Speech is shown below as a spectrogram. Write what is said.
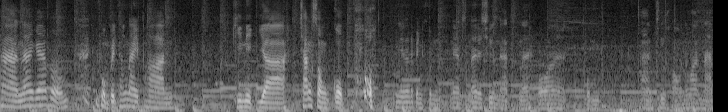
ถ่านนะครับผมที่ผมเป็นทั้งนายพานคลินิกยาช่างส่องกบโอ้นี่น่าจะเป็นคนน่าน่าจะชื่อนัดนะ เพราะว่าผมอ่านชื่อของนะว่านัด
